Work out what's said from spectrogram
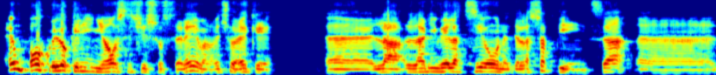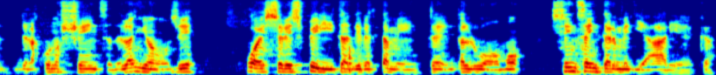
è un po' quello che gli gnostici sostenevano, cioè che eh, la, la, rivelazione della sapienza, eh, della conoscenza, della gnosi, può essere esperita direttamente dall'uomo senza intermediari. Ecco.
